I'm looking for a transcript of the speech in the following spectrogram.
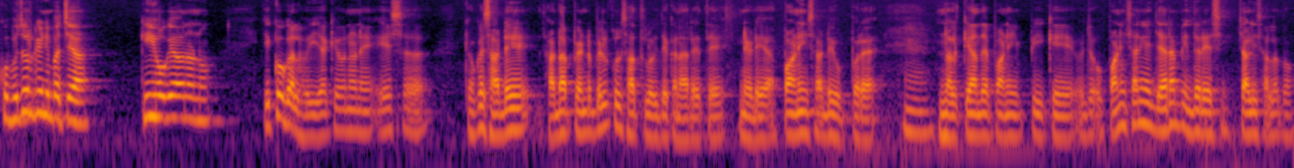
ਕੋਈ ਬਜ਼ੁਰਗ ਹੀ ਨਹੀਂ ਬਚਿਆ। ਕੀ ਹੋ ਗਿਆ ਉਹਨਾਂ ਨੂੰ? ਇੱਕੋ ਗੱਲ ਹੋਈ ਆ ਕਿ ਉਹਨਾਂ ਨੇ ਇਸ ਕਿਉਂਕਿ ਸਾਡੇ ਸਾਡਾ ਪਿੰਡ ਬਿਲਕੁਲ ਸਤਲੁਜ ਦੇ ਕਿਨਾਰੇ ਤੇ ਨੇੜੇ ਆ। ਪਾਣੀ ਸਾਡੇ ਉੱਪਰ ਹੈ। ਨਲਕਿਆਂ ਦੇ ਪਾਣੀ ਪੀ ਕੇ ਜੋ ਪਾਣੀ ਸਾਰੀਆਂ ਜ਼ਹਿਰਾਂ ਪੀਂਦੇ ਰਹੇ ਸੀ 40 ਸਾਲਾਂ ਤੋਂ।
